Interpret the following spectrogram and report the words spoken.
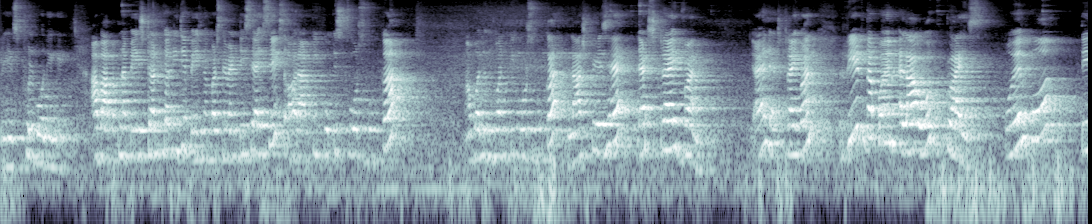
ग्रेसफुल बोलेंगे। अब आप अपना पेज टर्न कर लीजिए पेज नंबर सेवेंटी सिक्स और आपकी इस कोर्स बुक का वॉल्यूम वन की कोर्स बुक का लास्ट पेज है लेट्स ट्राई वन क्या है? Let's try one read the poem aloud twice poem को ते,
